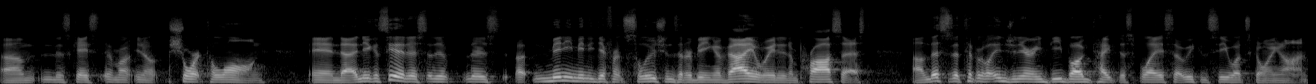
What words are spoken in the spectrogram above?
Um, in this case, you know, short to long. And, uh, and you can see that there's, there's uh, many, many different solutions that are being evaluated and processed. Um, this is a typical engineering debug type display so we can see what's going on.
